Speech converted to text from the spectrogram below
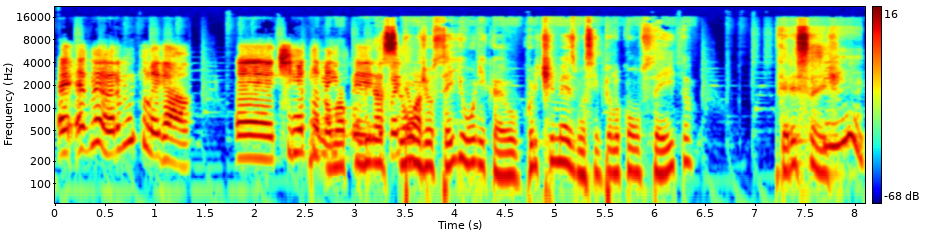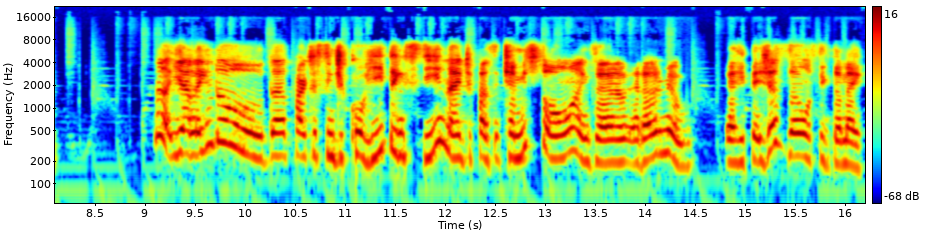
É, é, meu, era muito legal. É, tinha é também. uma é, combinação depois- onde eu sei única. Eu curti mesmo, assim, pelo conceito. Interessante. Sim. Não, e além do, da parte assim de corrida em si, né? De fazer, tinha missões, era, era meu, RPGzão, assim também.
